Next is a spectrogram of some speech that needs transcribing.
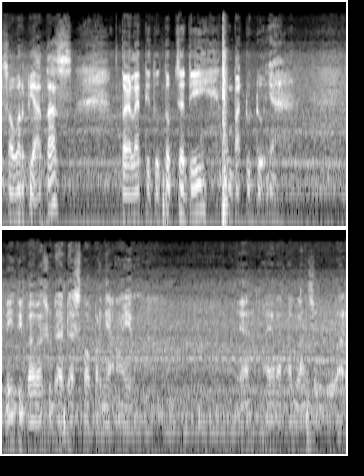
shower di atas toilet ditutup jadi tempat duduknya. Ini di bawah sudah ada stoppernya air. Ya air akan langsung keluar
